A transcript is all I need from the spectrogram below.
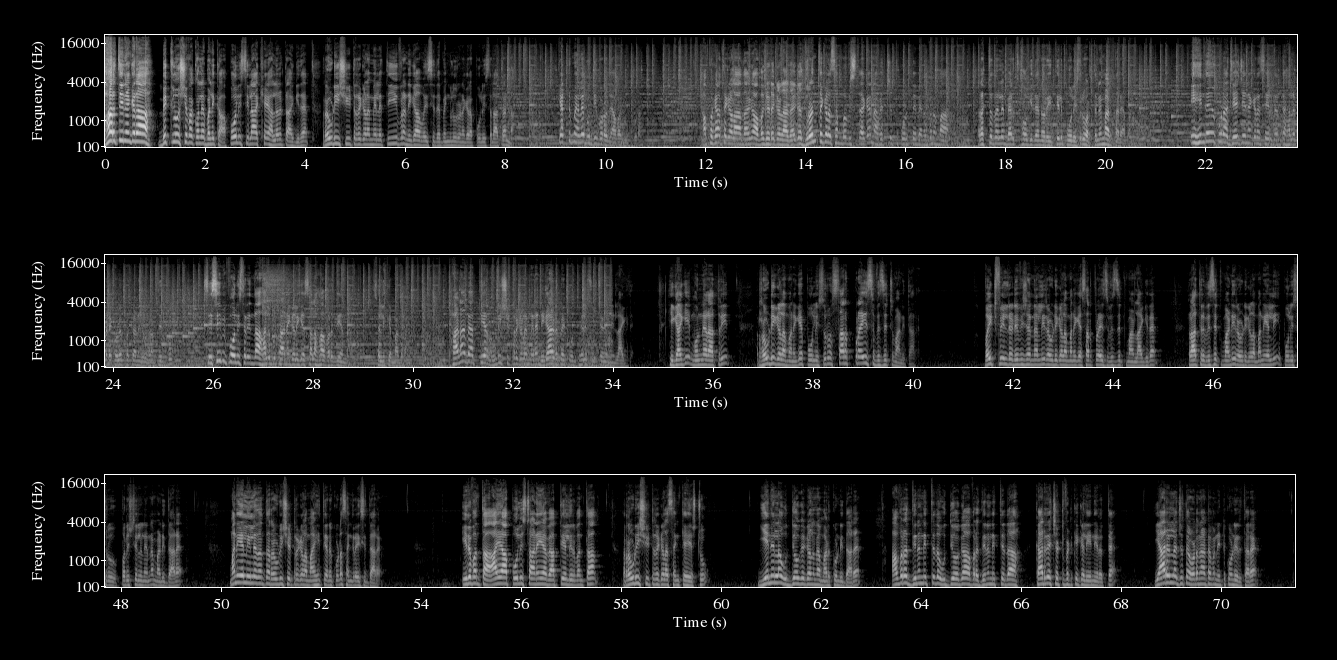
ಭಾರತೀನಗರ ಬಿಕ್ಲು ಶಿವ ಕೊಲೆ ಬಳಿಕ ಪೊಲೀಸ್ ಇಲಾಖೆ ಅಲರ್ಟ್ ಆಗಿದೆ. ರೌಡಿ ಶೀಟರ್ಗಳ ಮೇಲೆ ತೀವ್ರ ನಿಗಾ ವಹಿಸಿದೆ ಬೆಂಗಳೂರು ನಗರ ಪೊಲೀಸರ ತಂಡ. ಕೆಟ್ಟ ಮೇಲೆ ಬುದ್ಧಿ ಬರೋದು ಯಾವಾಗಲೂ ಕೂಡ. ಅಪಘಾತಗಳಾದಾಗ, ಅವಘಡಗಳಾದಾಗ, ದುರಂತಗಳು ಸಂಭವಿಸಿದಾಗ ನಾವು ಎಚ್ಚೆತ್ತುಕೊಳ್ತೇವೆ ಅನ್ನೋದು ನಮ್ಮ ರಕ್ತದಲ್ಲೇ ಬೆರೆತು ಹೋಗಿದೆ ಅನ್ನೋ ರೀತಿಯಲ್ಲಿ ಪೊಲೀಸರು ವರ್ತನೆ ಮಾಡ್ತಾರೆ ಅವಾಗ. ಈ ಹಿಂದೆಯೂ ಕೂಡ ಜೆ ಜೆ ನಗರ ಸೇರಿದಂತೆ ಹಲವೆಡೆ ಕೊಲೆ ಪ್ರಕರಣಗಳು ನಡೆದಿದ್ವು. ಸಿಸಿಬಿ ಪೊಲೀಸರಿಂದ ಹಲವು ಠಾಣೆಗಳಿಗೆ ಸಲಹಾ ವರದಿಯನ್ನು ಸಲ್ಲಿಕೆ ಮಾಡಲಾಗಿದೆ ಹಣ ವ್ಯಾಪ್ತಿಯ ರೌಡಿ ಶೀಟರ್ಗಳ ಮೇಲೆ ನಿಗಾ ಇಡಬೇಕು ಅಂತ ಹೇಳಿ ಸೂಚನೆ ನೀಡಲಾಗಿದೆ. ಹೀಗಾಗಿ ಮೊನ್ನೆ ರಾತ್ರಿ ರೌಡಿಗಳ ಮನೆಗೆ ಪೊಲೀಸರು ಸರ್ಪ್ರೈಸ್ ವಿಸಿಟ್ ಮಾಡಿದ್ದಾರೆ. ವೈಟ್ ಫೀಲ್ಡ್ ಡಿವಿಷನ್ನಲ್ಲಿ ರೌಡಿಗಳ ಮನೆಗೆ ಸರ್ಪ್ರೈಸ್ ವಿಸಿಟ್ ಮಾಡಲಾಗಿದೆ. ರಾತ್ರಿ ವಿಸಿಟ್ ಮಾಡಿ ರೌಡಿಗಳ ಮನೆಯಲ್ಲಿ ಪೊಲೀಸರು ಪರಿಶೀಲನೆಯನ್ನು ಮಾಡಿದ್ದಾರೆ. ಮನೆಯಲ್ಲಿ ಇಲ್ಲದಂಥ ರೌಡಿ ಶೀಟರ್ಗಳ ಮಾಹಿತಿಯನ್ನು ಕೂಡ ಸಂಗ್ರಹಿಸಿದ್ದಾರೆ. ಇರುವಂಥ ಆಯಾ ಪೊಲೀಸ್ ಠಾಣೆಯ ವ್ಯಾಪ್ತಿಯಲ್ಲಿರುವಂಥ ರೌಡಿ ಶೀಟರ್ಗಳ ಸಂಖ್ಯೆ ಎಷ್ಟು? ಏನೆಲ್ಲ ಉದ್ಯೋಗಗಳನ್ನು ಮಾಡಿಕೊಂಡಿದ್ದಾರೆ? ಅವರ ದಿನನಿತ್ಯದ ಉದ್ಯೋಗ, ಅವರ ದಿನನಿತ್ಯದ ಕಾರ್ಯಚಟುವಟಿಕೆಗಳೇನಿರುತ್ತೆ ಯಾರೆಲ್ಲ ಜೊತೆ ಒಡನಾಟವನ್ನು ಇಟ್ಟುಕೊಂಡಿರ್ತಾರೆ?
